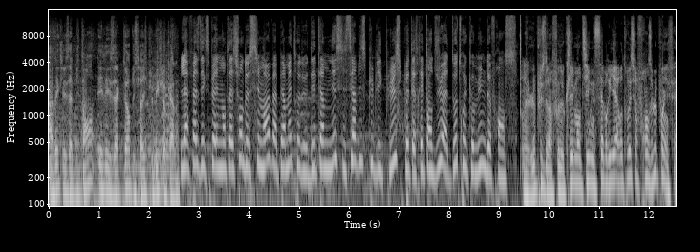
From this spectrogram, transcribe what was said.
avec les habitants et les acteurs du service public local. La phase d'expérimentation de six mois va permettre de déterminer si Service Public Plus peut être étendu à d'autres communes de France. Le plus de l'info de Clémentine Sabria, retrouvé sur FranceBleu.fr.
